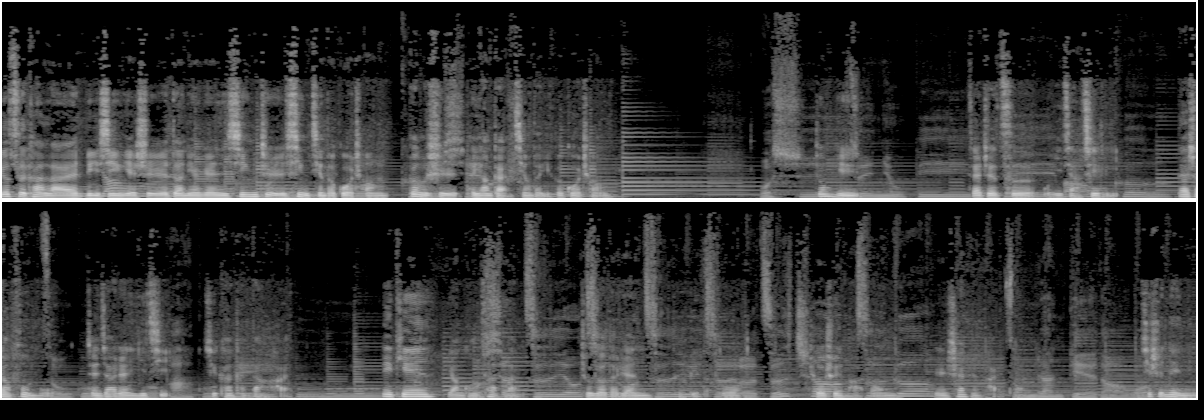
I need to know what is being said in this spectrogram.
由此看来，旅行也是锻炼人心智性情的过程，更是培养感情的一个过程。终于，在这次五一假期里，带上父母，全家人一起去看看大海。那天阳光灿烂，出游的人特别的多，车水马龙，人山人海的。其实那里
